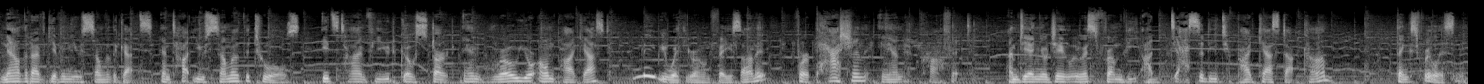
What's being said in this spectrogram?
Now that I've given you some of the guts and taught you some of the tools, it's time for you to go start and grow your own podcast, maybe with your own face on it, for passion and profit. I'm Daniel J. Lewis from the audacity2podcast.com Thanks for listening.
